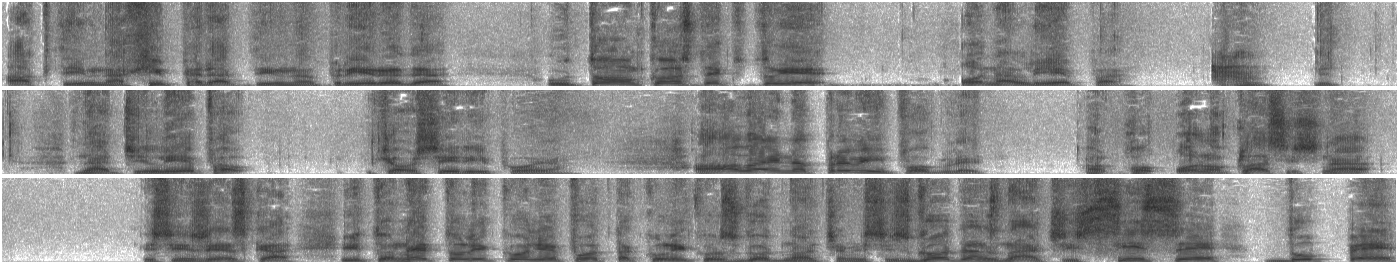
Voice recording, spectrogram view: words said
aktivna, hiperaktivna priroda, u tom kontekstu je ona lijepa. znači, lijepa kao širi pojam. A ova na prvi pogled, ono klasična, mislim ženska, i to ne toliko ljepota koliko zgodnoća. Mislim, zgodan znači sise, dupe,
